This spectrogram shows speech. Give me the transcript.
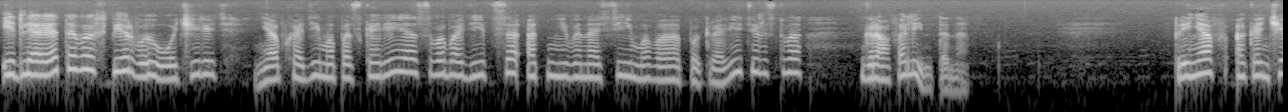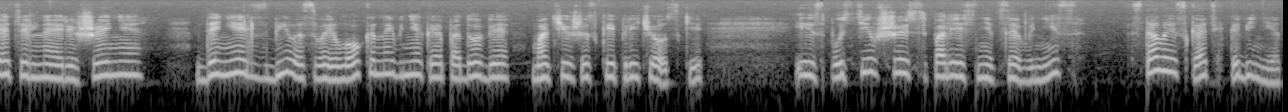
И для этого в первую очередь необходимо поскорее освободиться от невыносимого покровительства графа Линтона. Приняв окончательное решение, Даниэль сбила свои локоны в некое подобие мальчишеской прически и, спустившись по лестнице вниз, стала искать кабинет,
